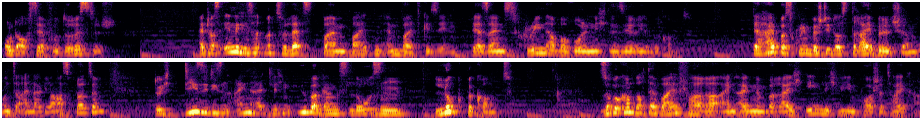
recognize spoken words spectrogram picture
und auch sehr futuristisch. Etwas ähnliches hat man zuletzt beim Byton M-Byte gesehen, der seinen Screen aber wohl nicht in Serie bekommt. Der Hyperscreen besteht aus drei Bildschirmen unter einer Glasplatte, durch die sie diesen einheitlichen, übergangslosen Look bekommt. So bekommt auch der Beifahrer einen eigenen Bereich, ähnlich wie im Porsche Taycan.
